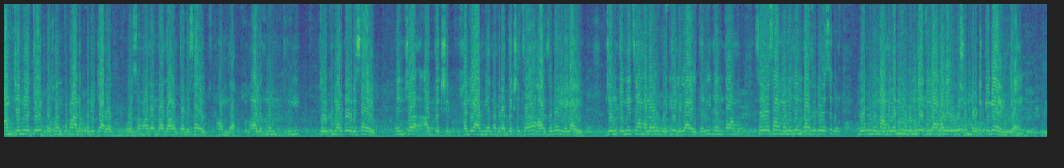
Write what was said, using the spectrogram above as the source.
आमचे नेते प्रशांत मालक परिचारक व समाधानदादा अवताडे साहेब आमदार पालकमंत्री जयकुमार गोरे साहेब यांच्या अध्यक्ष खाली आम्ही नगराध्यक्षाचा अर्ज भरलेला आहे. जनतेनेच आम्हाला उभं केलेलं आहे. तरी जनता सर्वसामान्य जनता असो किंवा सगळे लोक मिळून आम्हाला निवडून देतील. आम्हाला एवढी शंभर टक्के गॅरंटी आहे.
